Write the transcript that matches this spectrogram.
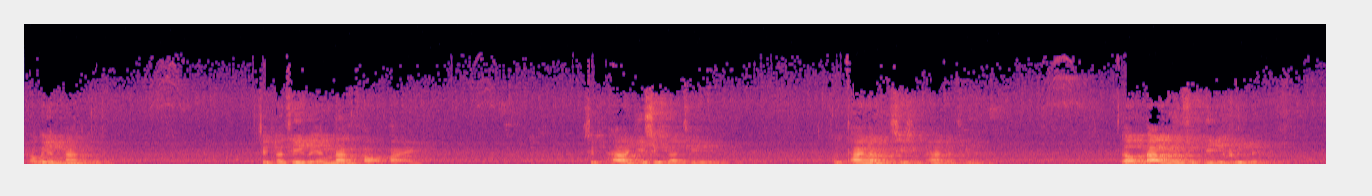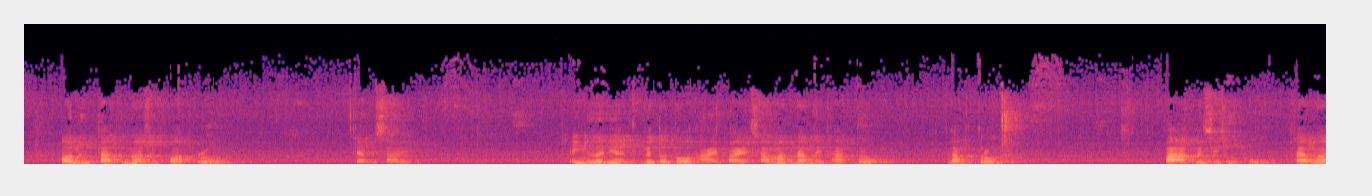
เขาก็ยังนั่งอยู่สิบนาทีก็ยังนั่งต่อไปสิบห้ายี่สิบนาที สุดท้ายนั่งสี่สิบห้านาที แล้วนั่งมันสุดดีขึ้นเลย อลืมตาขึ้นมาสุดปลอดโปร่งแจ่มใสไอ้เงือเนี่ยเม็ดโตๆหายไปสามารถนั่งในท่าตรง หลังตรง ปากเป็นสีชมพูแสดงว่า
